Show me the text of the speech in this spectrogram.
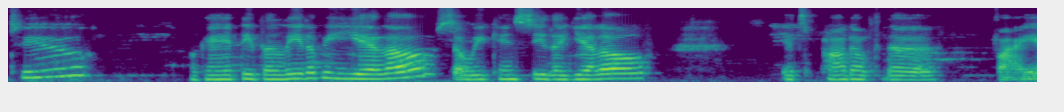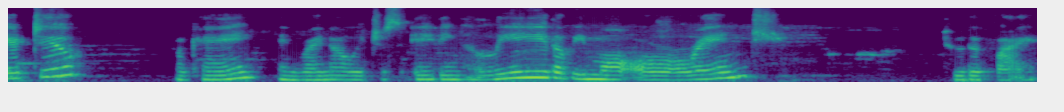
too. Okay, dip a little bit yellow so we can see the yellow. It's part of the fire too. Okay, and right now we're just adding a little bit more orange to the fire.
